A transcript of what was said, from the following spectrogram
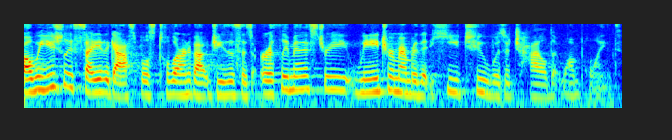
While we usually study the Gospels to learn about Jesus' earthly ministry, we need to remember that he too was a child at one point.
